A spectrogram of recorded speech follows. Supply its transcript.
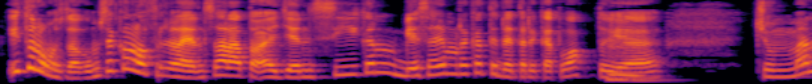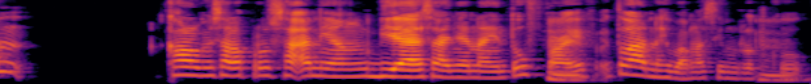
itu loh maksud aku misalnya kalau freelancer atau agensi kan biasanya mereka tidak terikat waktu Hmm. ya cuman kalau misalnya perusahaan yang biasanya 9 to 5 itu aneh banget sih menurutku Hmm.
